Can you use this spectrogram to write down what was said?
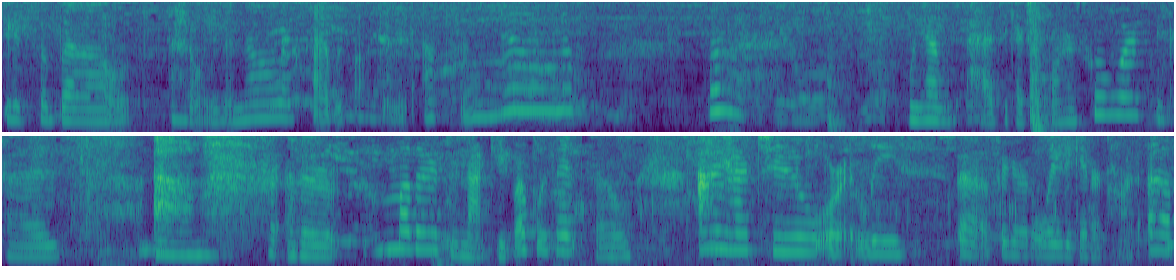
It's about, I don't even know, like 5 o'clock in the afternoon. we have had to catch up on her schoolwork because um, her other mother did not keep up with it. So I had to, or at least uh, figure out a way to get her caught up.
